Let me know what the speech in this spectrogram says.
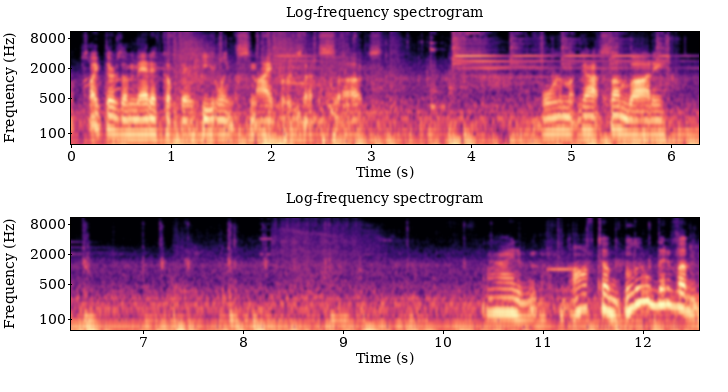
Looks like there's a medic up there healing snipers. That sucks. Ornament got somebody. Alright, off to a little bit of a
